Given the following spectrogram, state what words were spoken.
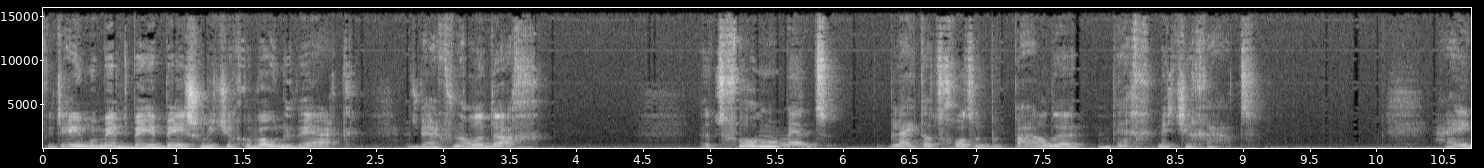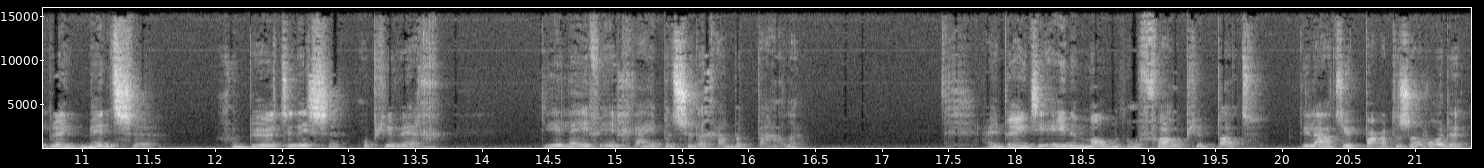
Het ene moment ben je bezig met je gewone werk, het werk van alle dag. Het volgende moment blijkt dat God een bepaalde weg met je gaat. Hij brengt mensen, gebeurtenissen op je weg die je leven ingrijpend zullen gaan bepalen. Hij brengt die ene man of vrouw op je pad die later je partner zal worden,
